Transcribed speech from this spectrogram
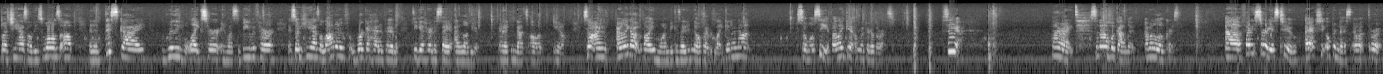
but she has all these walls up, and then this guy really likes her and wants to be with her, and so he has a lot of work ahead of him to get her to say "I love you," and I think that's all of you know. So I I only got volume one because I didn't know if I would like it or not. So we'll see. If I like it, I'm gonna pick up the rest. So yeah. Alright, so now book outlet. I went a little crazy. Uh, funny story is too, I actually opened this and went through it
